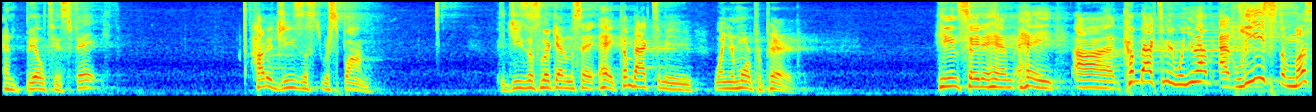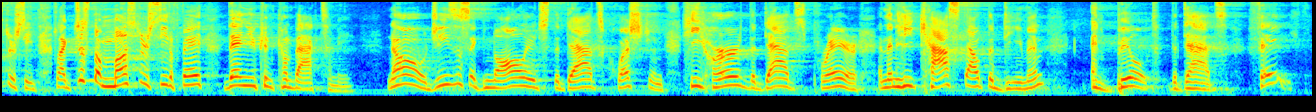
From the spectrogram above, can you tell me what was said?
and built his faith. How did Jesus respond? Did Jesus look at him and say, Hey, come back to me when you're more prepared? He didn't say to him, Hey, uh, come back to me when you have at least a mustard seed, like just a mustard seed of faith, then you can come back to me. No, Jesus acknowledged the dad's question. He heard the dad's prayer, and then he cast out the demon and built the dad's faith.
